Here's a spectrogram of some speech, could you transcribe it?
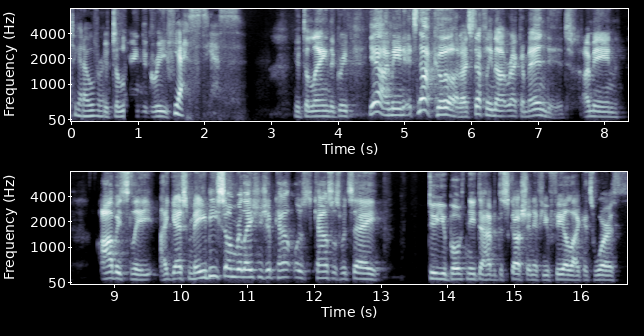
to get over you're it. delaying the grief. Yes, yes. You're delaying the grief. Yeah, I mean, it's not good. It's definitely not recommended. I mean, obviously, I guess maybe some relationship counselors counselors would say, do you both need to have a discussion if you feel like it's worth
